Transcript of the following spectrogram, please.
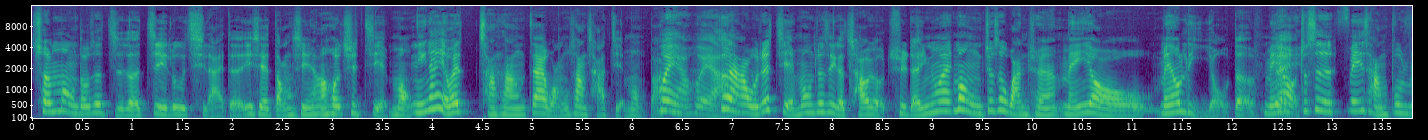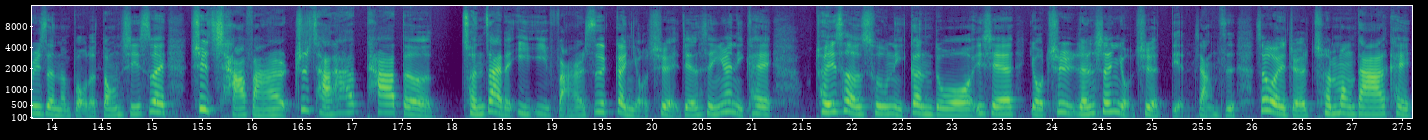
春梦都是值得记录起来的一些东西，然后去解梦。你应该也会常常在网络上查解梦吧？会啊，会啊，对，啊，我觉得解梦就是一个超有趣的，因为梦就是完全没有没有理由的，没有就是非常不 reasonable 的东西，所以去查反而去查它它的存在的意义，反而是更有趣的一件事，因为你可以推测出你更多一些有趣、人生有趣的点，这样子。所以我也觉得春梦大家可以，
